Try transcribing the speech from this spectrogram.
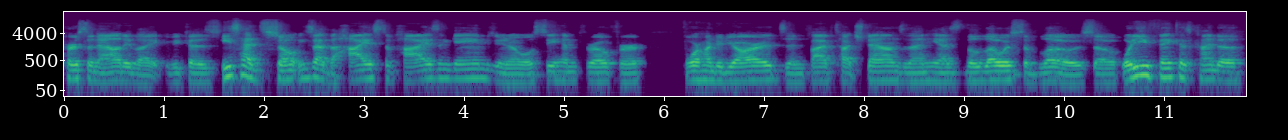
personality like? Because he's had so he's had the highest of highs in games. You know, we'll see him throw for 400 yards and five touchdowns, and then he has the lowest of lows. So, what do you think has kind of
